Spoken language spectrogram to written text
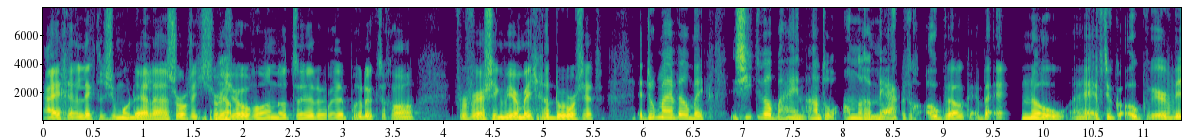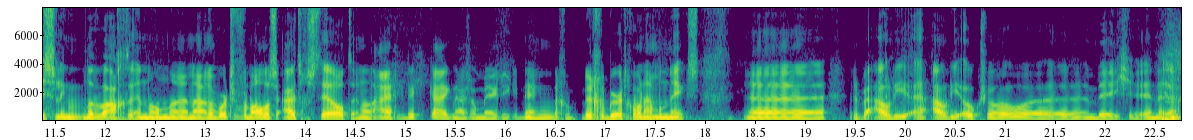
eigen elektrische modellen, zorg dat je sowieso gewoon dat de, de producten gewoon verversing weer een beetje gaat doorzetten. Het doet mij wel beetje, je ziet wel bij een aantal andere merken toch ook wel, bij No heeft natuurlijk ook weer wisseling van de wacht en dan, nou, dan wordt er van alles uitgesteld en dan eigenlijk dat je kijkt naar zo'n merk dat je denkt, er gebeurt gewoon helemaal niks. Eh, en bij Audi, eh, Audi ook zo eh, een beetje. En, Ja. en,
